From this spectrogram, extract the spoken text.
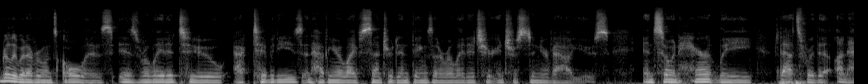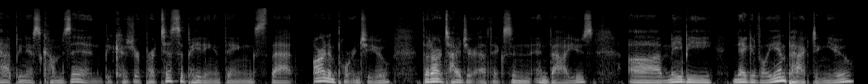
really what everyone's goal is, is related to activities and having your life centered in things that are related to your interests and your values. And so inherently, that's where the unhappiness comes in because you're participating in things that aren't important to you, that aren't tied to your ethics and, and values, uh, maybe negatively impacting you,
